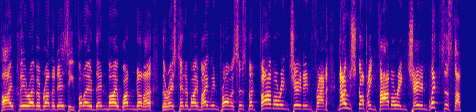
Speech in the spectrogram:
Five clear over Brother Desi, followed then by $1. The rest headed by Maywin Promises, but Farmer in tune in front. No stopping Farmer in tune. Blitzes them.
